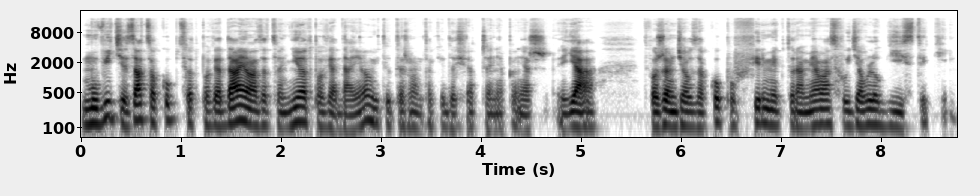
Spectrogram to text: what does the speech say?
mówicie, za co kupcy odpowiadają, a za co nie odpowiadają. I tu też mam takie doświadczenia, ponieważ ja tworzyłem dział zakupów w firmie, która miała swój dział logistyki.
